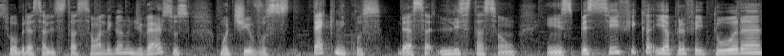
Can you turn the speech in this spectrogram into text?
sobre essa licitação, alegando diversos motivos técnicos dessa licitação em específica e a prefeitura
